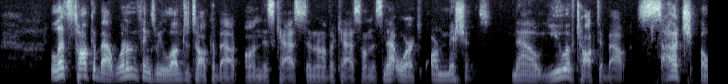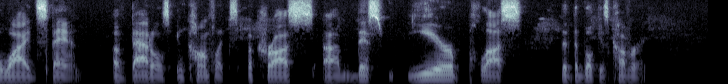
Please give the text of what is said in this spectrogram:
let's talk about one of the things we love to talk about on this cast and other casts on this network are missions. Now, you have talked about such a wide span of battles and conflicts across um, this year plus that the book is covering.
